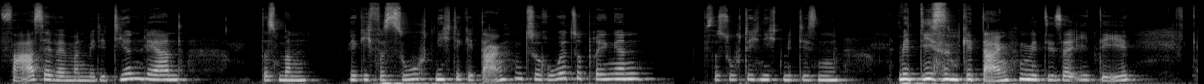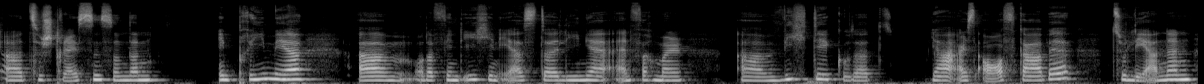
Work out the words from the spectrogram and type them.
Phase, wenn man meditieren lernt, dass man wirklich versucht, nicht die Gedanken zur Ruhe zu bringen, versucht dich nicht mit diesen, mit diesem Gedanken, mit dieser Idee äh, zu stressen, sondern im Primär ähm, oder finde ich in erster Linie einfach mal äh, wichtig oder ja als Aufgabe zu lernen,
